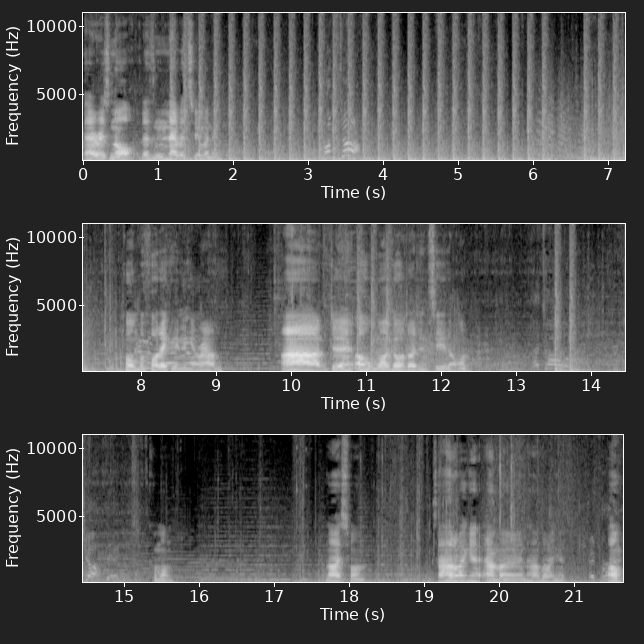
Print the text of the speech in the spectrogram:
There is not. There's never too many. Up top! On, before they can even get around. Ah, I'm doing. Oh my god, I didn't see that one. That's all of them. Good job, Come on. Nice one. So how do I get ammo and how do I get? Oh,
